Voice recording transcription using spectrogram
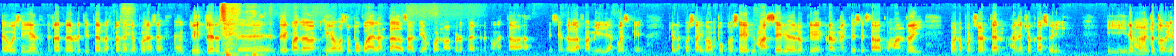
te voy siguiendo, trato de retuitear las cosas que pones en, en Twitter de, de, cuando íbamos un poco adelantados al tiempo, ¿no? Pero te, te comentaba, diciéndole a la familia, pues que, que, la cosa iba un poco serio, más serio de lo que realmente se estaba tomando y bueno, por suerte han, han hecho caso y, y, de momento todo bien.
